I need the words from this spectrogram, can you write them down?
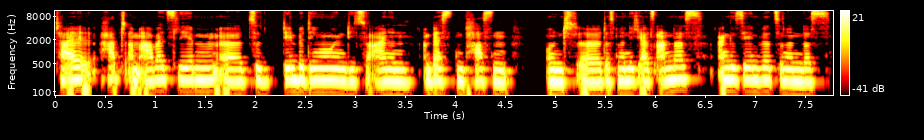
Teil hat am Arbeitsleben äh, zu den Bedingungen, die zu einem am besten passen. Und äh, dass man nicht als anders angesehen wird, sondern dass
